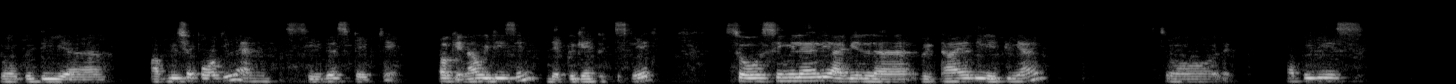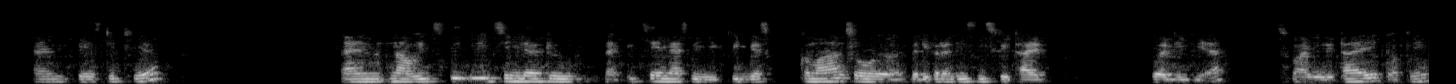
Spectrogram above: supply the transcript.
go to the uh, publisher portal and see the state change. Okay, now it is in deprecated state. So similarly, I will uh, retire the API. So let's copy this and paste it here and now it's it's similar to like it's same as the previous command so the difference is this retired wording here. So i will retire it okay.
